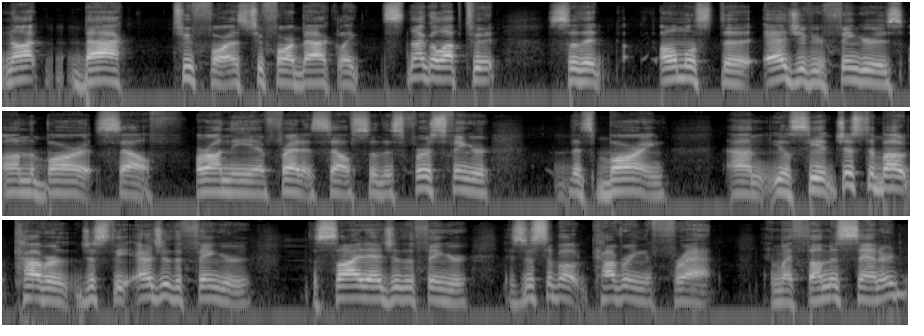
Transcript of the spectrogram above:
not back too far, that's too far back, like snuggle up to it so that almost the edge of your finger is on the bar itself or on the uh, fret itself. So this first finger that's barring, um, you'll see it just about cover, just the edge of the finger, the side edge of the finger is just about covering the fret. And my thumb is centered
